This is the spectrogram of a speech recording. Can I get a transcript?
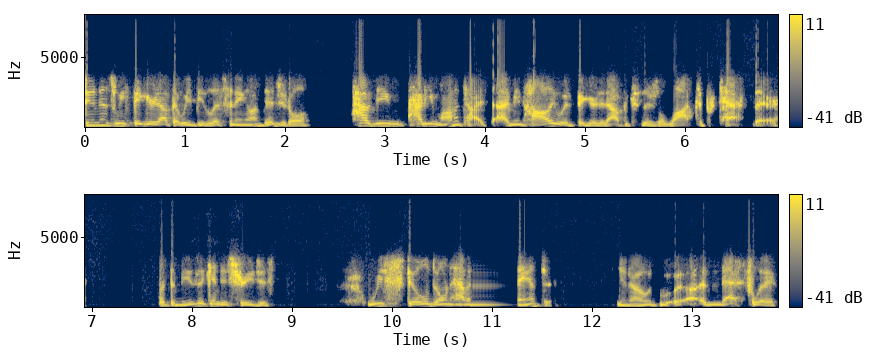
soon as we figured out that we'd be listening on digital, how do you how do you monetize that? I mean, Hollywood figured it out because there's a lot to protect there, but the music industry just we still don't have an answer. You know, Uh, Netflix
